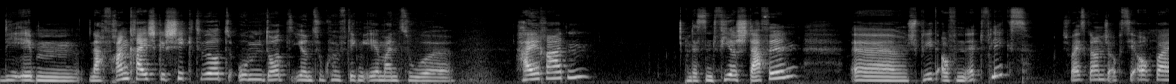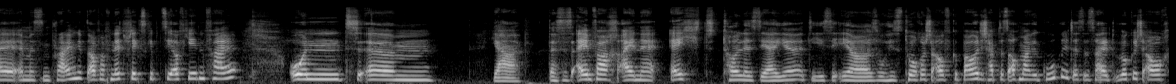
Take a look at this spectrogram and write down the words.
die eben nach Frankreich geschickt wird, um dort ihren zukünftigen Ehemann zu äh, heiraten. Das sind vier Staffeln, äh, spielt auf Netflix. Ich weiß gar nicht, ob es die auch bei Amazon Prime gibt, aber auf Netflix gibt es sie auf jeden Fall. Und ähm, ja, das ist einfach eine echt tolle Serie. Die ist eher so historisch aufgebaut. Ich habe das auch mal gegoogelt. Das ist halt wirklich auch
